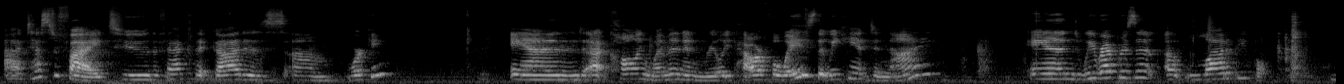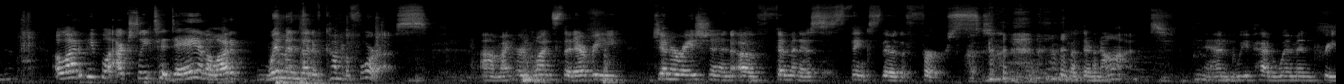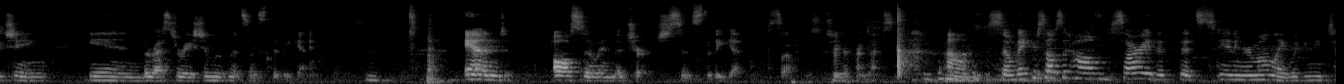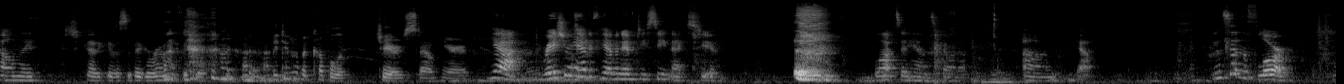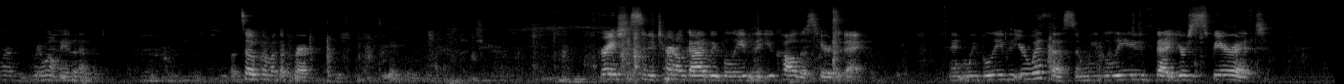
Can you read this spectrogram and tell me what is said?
uh, testify to the fact that God is um, working and uh, calling women in really powerful ways that we can't deny. And we represent a lot of people. A lot of people actually today, and a lot of women that have come before us. Um, I heard once that every generation of feminists thinks they're the first, but they're not. And we've had women preaching in the restoration movement since the beginning, and also in the church since the beginning. So two different times. Um, so make yourselves at home. Sorry that that's standing room only. We need to tell them they've got to give us a bigger room next year. We do have a couple of chairs down here. Yeah, raise your hand if you have an empty seat next to you. Lots of hands going up. Um, yeah. You can sit on the floor. We're, we won't be offended. Let's open with a prayer. Gracious and eternal God, we believe that you called us here today. And we believe that you're with us, and we believe that your spirit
